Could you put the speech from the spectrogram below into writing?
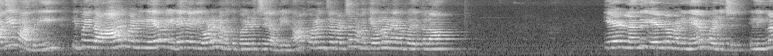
அதே மாதிரி இப்போ இந்த ஆறு மணி நேரம் இடைவெளியோட நமக்கு போயிடுச்சு அப்படின்னா குறைஞ்சபட்சம் நமக்கு எவ்வளவு நேரம் போயிருக்கலாம்? ஏழுல இருந்து ஏழரை மணி நேரம் போயிடுச்சு. இல்லைங்களா?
